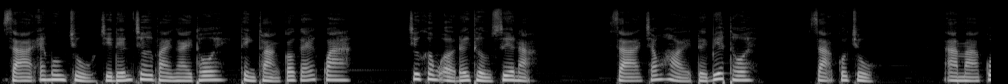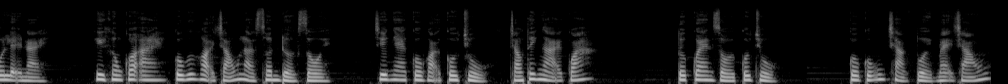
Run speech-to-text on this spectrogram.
Dạ em ông chủ chỉ đến chơi vài ngày thôi, thỉnh thoảng có ghé qua, chứ không ở đây thường xuyên ạ. Dạ cháu hỏi để biết thôi. Dạ cô chủ. À mà cô Lệ này, khi không có ai cô cứ gọi cháu là Xuân được rồi, chứ nghe cô gọi cô chủ, cháu thấy ngại quá. Tôi quen rồi cô chủ. Cô cũng chạc tuổi mẹ cháu,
